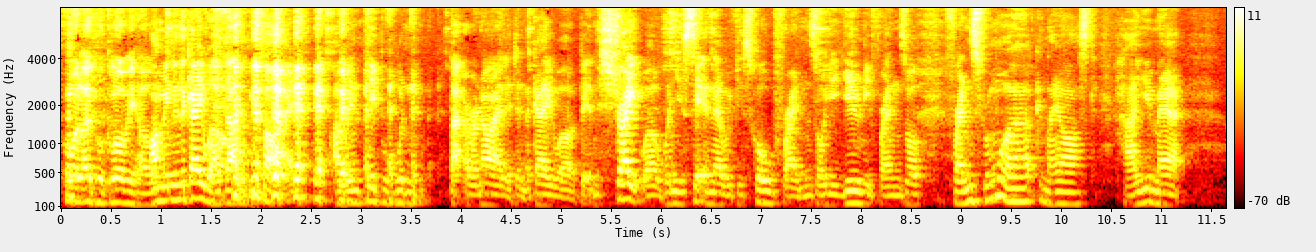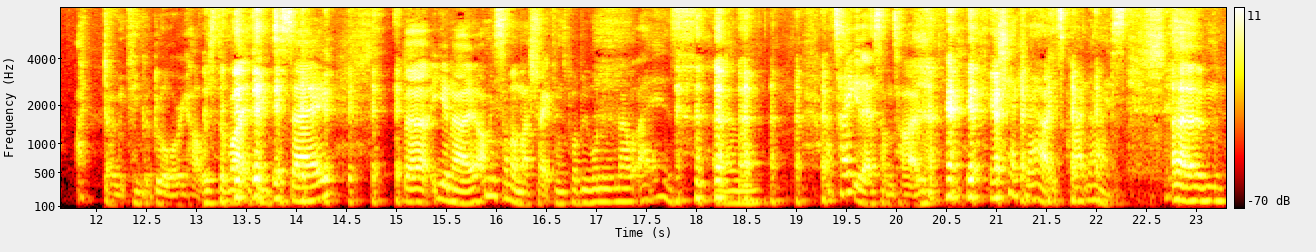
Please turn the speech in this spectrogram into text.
or a local glory hole. I mean, in the gay world, that would be fine. I mean, people wouldn't batter an eyelid in the gay world, but in the straight world, when you're sitting there with your school friends or your uni friends or friends from work, and they ask how you met. I don't think a glory hole is the right thing to say, but you know, I mean, some of my straight friends probably won't even know what that is. Um, I'll take you there sometime. Check it out; it's quite nice. Um,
